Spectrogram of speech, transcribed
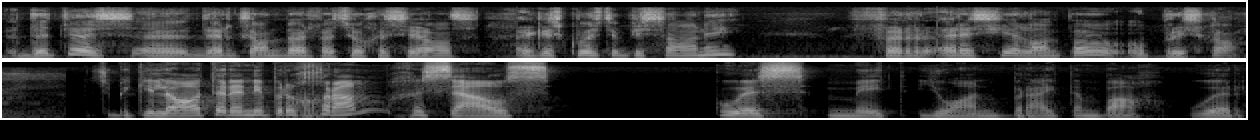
Dit was uh, Dirk Zandberg wat so gesels. Ek is Koos de Pisani vir RSC Landbou op Prieska. So 'n bietjie later in die program gesels Koos met Johan Breitenberg oor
